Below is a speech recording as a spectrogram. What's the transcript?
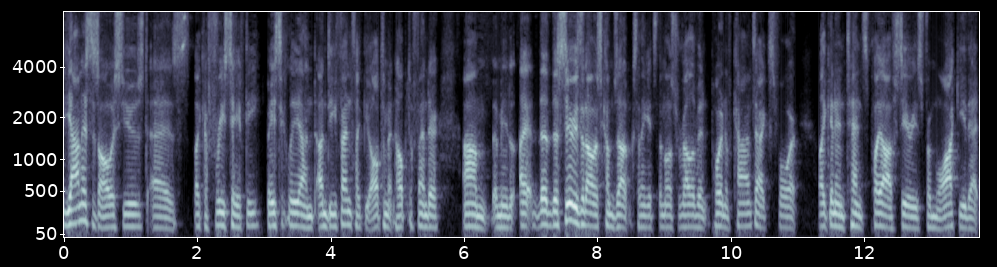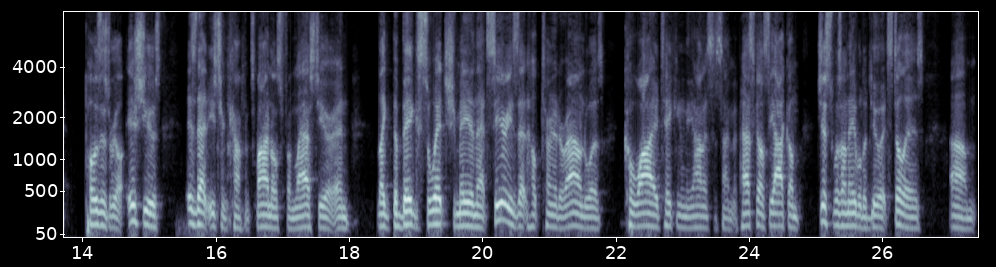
Giannis is always used as like a free safety, basically on, on defense, like the ultimate help defender. Um, I mean, I, the the series that always comes up because I think it's the most relevant point of context for like an intense playoff series from Milwaukee that poses real issues is that Eastern Conference Finals from last year. And like the big switch made in that series that helped turn it around was Kawhi taking the Giannis assignment. Pascal Siakam just was unable to do it, still is. Um,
